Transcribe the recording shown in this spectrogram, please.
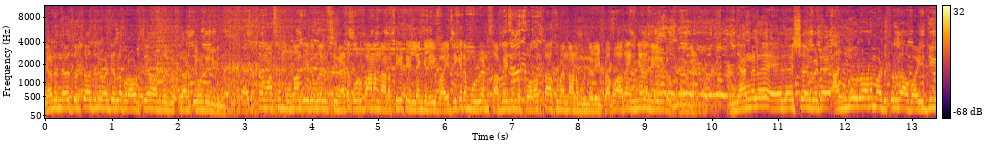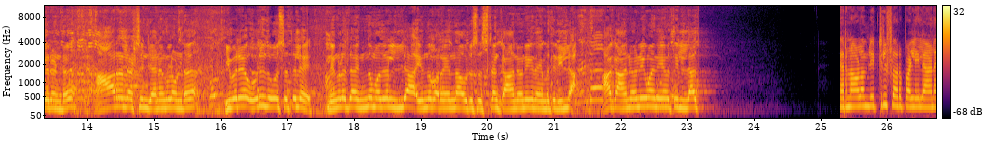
ഞങ്ങളുടെ നേതൃത്വം അതിനു വേണ്ടിയുള്ള പ്രവർത്തി നടത്തി നടത്തിക്കൊണ്ടിരിക്കുന്നു അടുത്ത മാസം മൂന്നാം തീയതി മുതൽ സിനഡ് കുർബാന നടത്തിയിട്ടില്ലെങ്കിൽ ഈ വൈദികരെ മുഴുവൻ സഭയിൽ നിന്ന് പുറത്താക്കുമെന്നാണ് മുന്നറിയിപ്പ്. അപ്പോൾ അതെങ്ങനെ നേരിടും നിങ്ങൾ? ഞങ്ങൾ ഏകദേശം ഇവിടെ അഞ്ഞൂറോളം അടുത്തുള്ള വൈദികരുണ്ട്. ആറ് ലക്ഷം ജനങ്ങളുണ്ട്. ഇവരെ ഒരു ദിവസത്തിൽ നിങ്ങളിത് ഇന്നു മുതൽ ഇല്ല എന്ന് പറയുന്ന ഒരു സിസ്റ്റം കാനോനിക നിയമത്തിൽ ഇല്ല. ആ കാനോനിക നിയമത്തിൽ ഇല്ല എറണാകുളം ലിറ്റിൽ ഫ്ലവർ പള്ളിയിലാണ്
